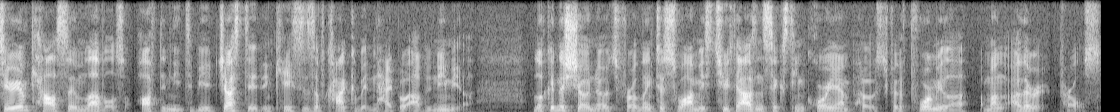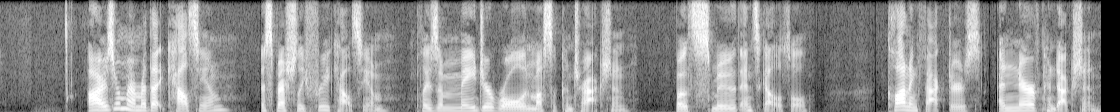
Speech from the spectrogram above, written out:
serum calcium levels often need to be adjusted in cases of concomitant hypoalbuminemia. Look in the show notes for a link to Swami's 2016 CoreEM post for the formula, among other pearls. Always remember that calcium, especially free calcium, plays a major role in muscle contraction, both smooth and skeletal, clotting factors, and nerve conduction,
